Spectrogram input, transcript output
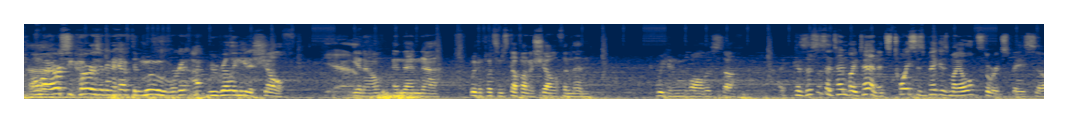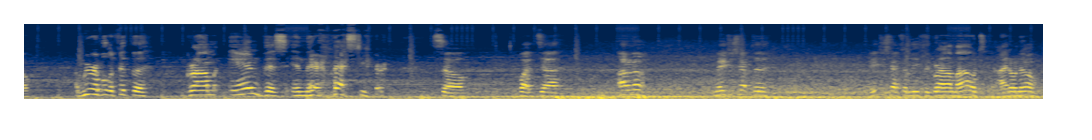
Uh, all my RC cars are gonna have to move. We're gonna. I, we really need a shelf, yeah. you know, and then uh, we can put some stuff on a shelf, and then we can move all this stuff. Because this is a 10 by 10. It's twice as big as my old storage space, so we were able to fit the Grom and this in there last year. So, but uh, I don't know. May just have to. May just have to leave the Grom out. I don't know.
